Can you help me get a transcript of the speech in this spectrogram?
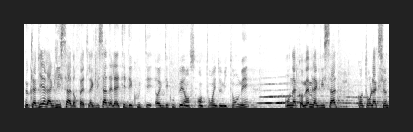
Le clavier a la glissade, en fait. La glissade, elle a été découpée, euh, découpée en, en ton et demi-ton, mais on a quand même la glissade quand on l'actionne.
